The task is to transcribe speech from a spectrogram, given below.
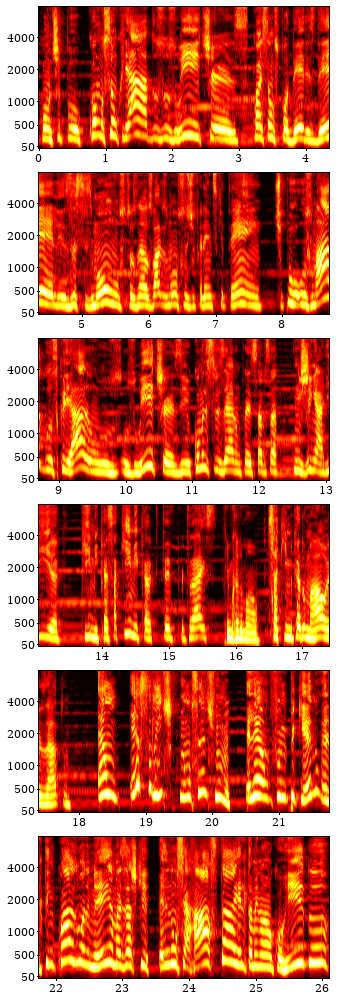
com tipo, como são criados os Witchers, quais são os poderes deles, esses monstros, né, os vários monstros diferentes que tem. Tipo, os magos criaram os, os Witchers e como eles fizeram pra eles, sabe, essa engenharia química, essa química que teve por trás. Química do mal. Essa química do mal, exato. É um excelente, um excelente filme. Ele é um filme pequeno, ele tem quase uma hora e meia, mas acho que ele não se arrasta, ele também não é ocorrido.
